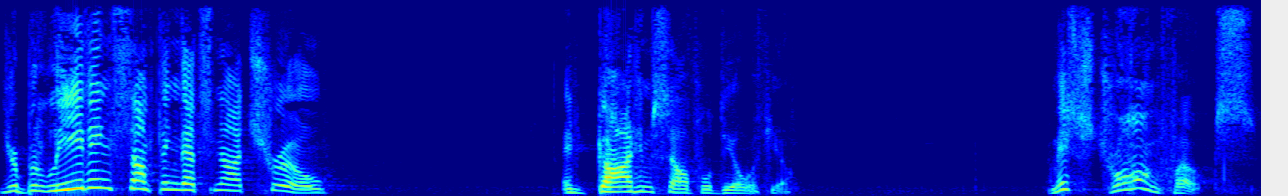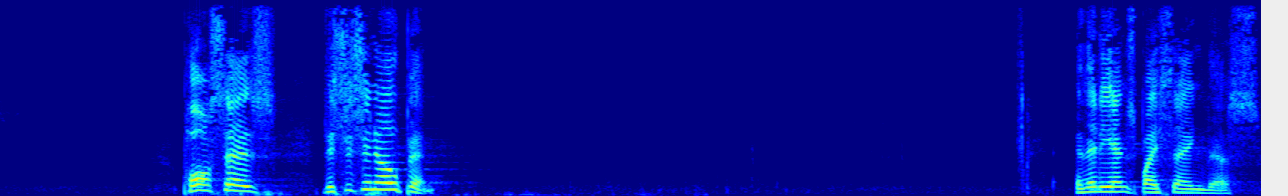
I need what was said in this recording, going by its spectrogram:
you're believing something that's not true, and God Himself will deal with you. I mean, it's strong, folks. Paul says, this isn't open. And then he ends by saying this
